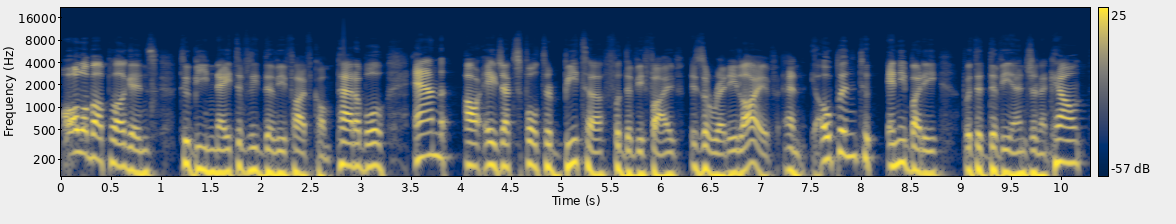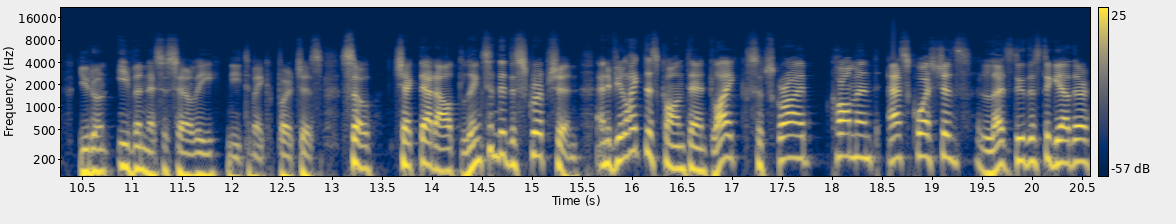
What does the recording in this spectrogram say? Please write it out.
all of our plugins to be natively Divi 5 compatible. And our Ajax filter beta for Divi 5 is already live and open to anybody with a Divi Engine account. You don't even necessarily need to make a purchase. So check that out. Links in the description. And if you like this content, like, subscribe, comment, ask questions. Let's do this together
